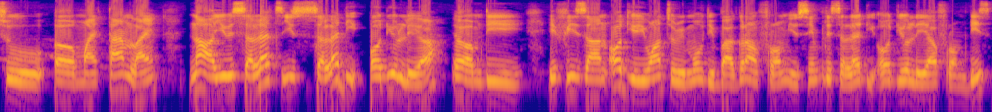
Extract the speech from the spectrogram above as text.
to uh, my timeline now you select you select the audio layer um the if it's an audio you want to remove the background from you simply select the audio layer from this.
